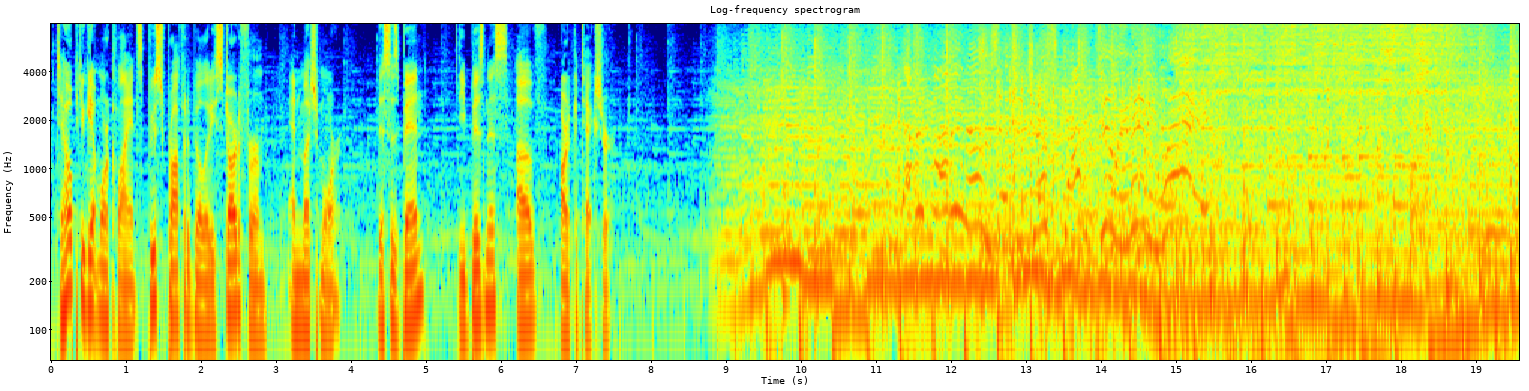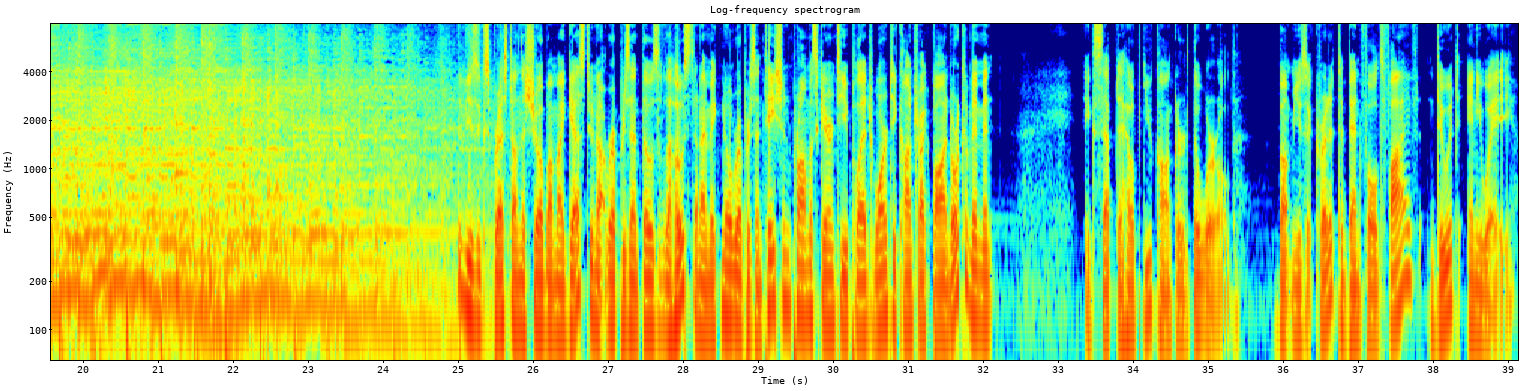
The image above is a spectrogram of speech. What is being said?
to help you get more clients, boost profitability, start a firm, and much more. This has been the Business of Architecture. Everybody knows that you just gotta do it The views expressed on this show by my guests do not represent those of the host, and I make no representation, promise, guarantee, pledge, warranty, contract, bond, or commitment except to help you conquer the world. Bump music credit to Ben Folds 5, Do It Anyway.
